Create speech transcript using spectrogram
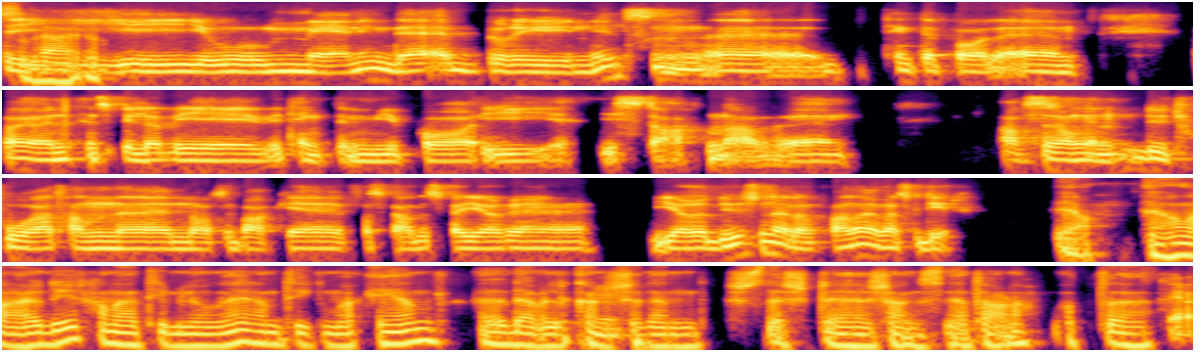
det gir jo mening, det. Brynildsen eh, tenkte på det eh, var jo en, en spiller vi, vi, tenkte mye på i, i starten av, eh, av, sesongen. Du tror at han eh, nå tilbake fra skade skal gjøre, gjøre dusen, eller? For han er jo ganske dyr. Ja, han er jo dyr. Han er 10 millioner, han er 10,1. Eh, det er vel kanskje mm. den største sjansen jeg tar, da. At uh, ja.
